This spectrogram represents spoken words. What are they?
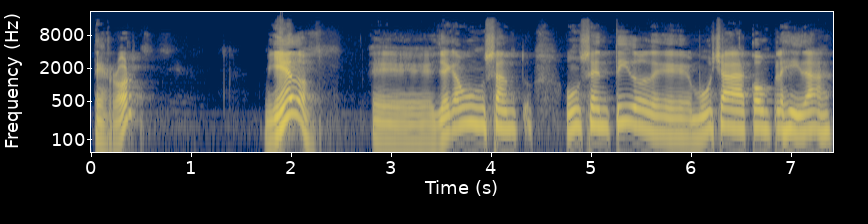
terror, miedo. Eh, llega un, sentido de mucha complejidad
